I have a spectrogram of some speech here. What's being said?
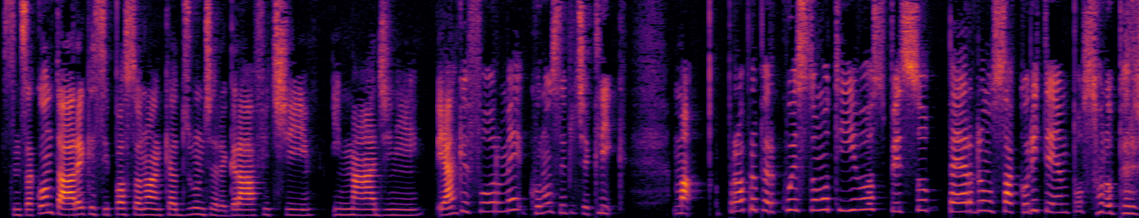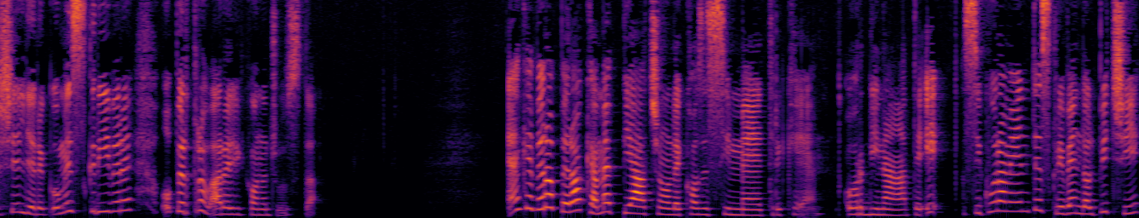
senza contare che si possono anche aggiungere grafici, immagini e anche forme con un semplice clic ma proprio per questo motivo spesso perdo un sacco di tempo solo per scegliere come scrivere o per trovare l'icona giusta. È anche vero però che a me piacciono le cose simmetriche, ordinate e sicuramente scrivendo al PC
